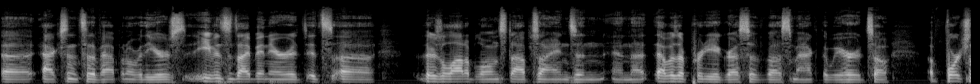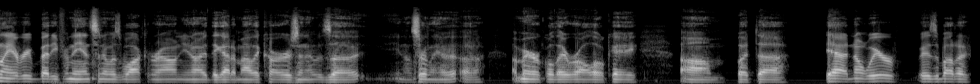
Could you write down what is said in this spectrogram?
uh, accidents that have happened over the years. Even since I've been here, it's, it's uh, there's a lot of blown stop signs, and and that, that was a pretty aggressive uh, smack that we heard. So, uh, fortunately, everybody from the incident was walking around. You know, they got them out of the cars, and it was uh, you know certainly a, a, a miracle they were all okay. Um, but uh, yeah, no, we were was about a,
